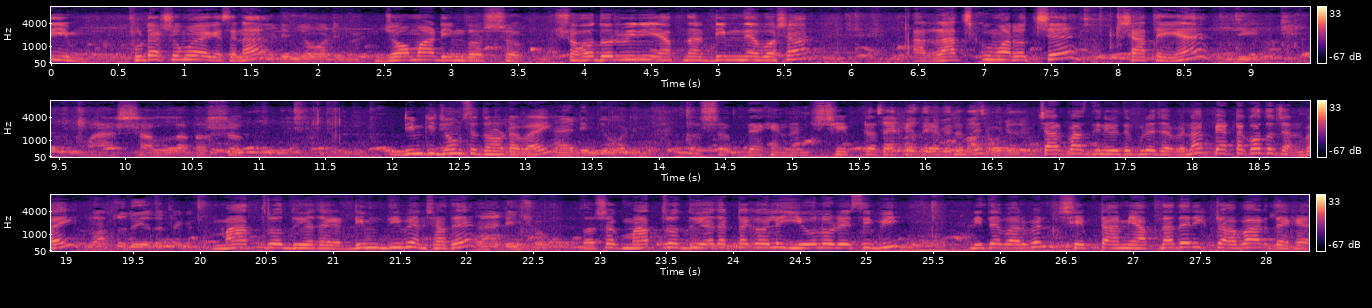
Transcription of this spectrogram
ডিম ফুটার সময় হয়ে গেছে না? জমা ডিম। দর্শক। সহধর্মিনী আপনার ডিম নিয়ে বসা। আর রাজকুমার হচ্ছে সাথেই হ্যাঁ? জি। মার্শাল্লাহ দর্শক। ডিম কি জমছে দোনোটা ভাই? হ্যাঁ ডিম জমা ডিম। দর্শক দেখেন শেপটা চার পাঁচ দিনের ভিতরে যাবে। চার পাঁচ দিনের ভিতরে ফুটে যাবে না? পেয়ারটা কত চান ভাই? মাত্র দুই হাজার টাকা। মাত্র দুই হাজার ডিম দিবেন সাথে? হ্যাঁ ডিম দর্শক মাত্র দুই হাজার টাকা হলে ইয়োলো রেসিপি নিতে পারবেন। শেপটা আমি আপনাদের একটু আবার দেখা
